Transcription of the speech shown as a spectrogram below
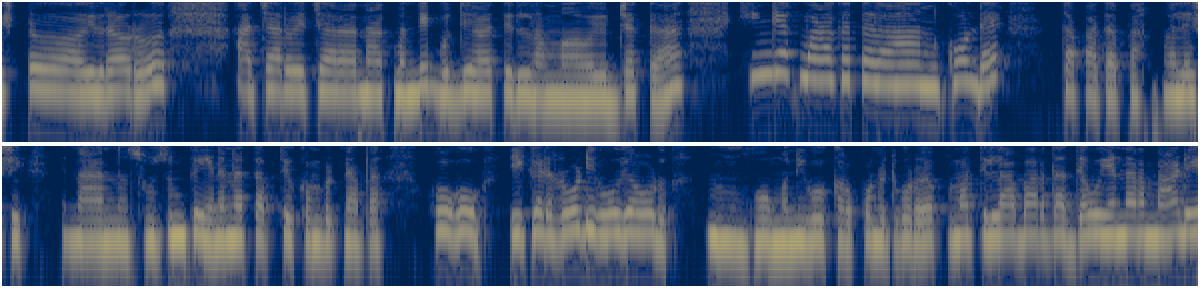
ಎಷ್ಟು ಇದ್ರವರು? ಆಚಾರ ವಿಚಾರ ನಾಲ್ಕು ಮಂದಿ ಬುದ್ಧಿ ಹೇಳ್ತಿದ್ಲು ನಮ್ಮ ವಿಜಯಕ್ಕ. ಹಿಂಗ್ಯಾಕೆ ಮಾಡಕತ್ತಾಳ ಅನ್ಕೊಂಡೆ. ತಪ್ಪ ಮಲೇಶಿ ನಾನು ಸುಮ್ ಸುಮ್ಕೆ ಏನೇನ ತಪ್ಪು ತಿಳ್ಕೊಂಡ್ಬಿಟ್ಟಿನಪ್ಪ ಹೋಗು ಈ ಕಡೆ ರೋಡಿಗೆ ಹೋಗಿ ಹ್ಮ್, ಹೋಗಿ ಮನೆಗೆ ಹೋಗಿ ಕರ್ಕೊಂಡು ಇಟ್ಕೊಡಪ್ಪ ಮತ್ತೆ ಇಲ್ಲಬಾರ್ದ ದೇವ್ ಏನಾರ ಮಾಡಿ.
